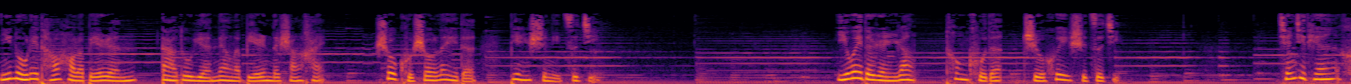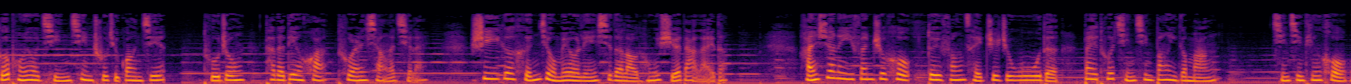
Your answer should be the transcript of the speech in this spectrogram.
你努力讨好了别人，大度原谅了别人的伤害，受苦受累的便是你自己。一味的忍让，痛苦的只会是自己。前几天和朋友琴琴出去逛街，途中她的电话突然响了起来，是一个很久没有联系的老同学打来的。寒暄了一番之后，对方才支支吾吾的拜托琴琴帮一个忙。琴琴听后，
